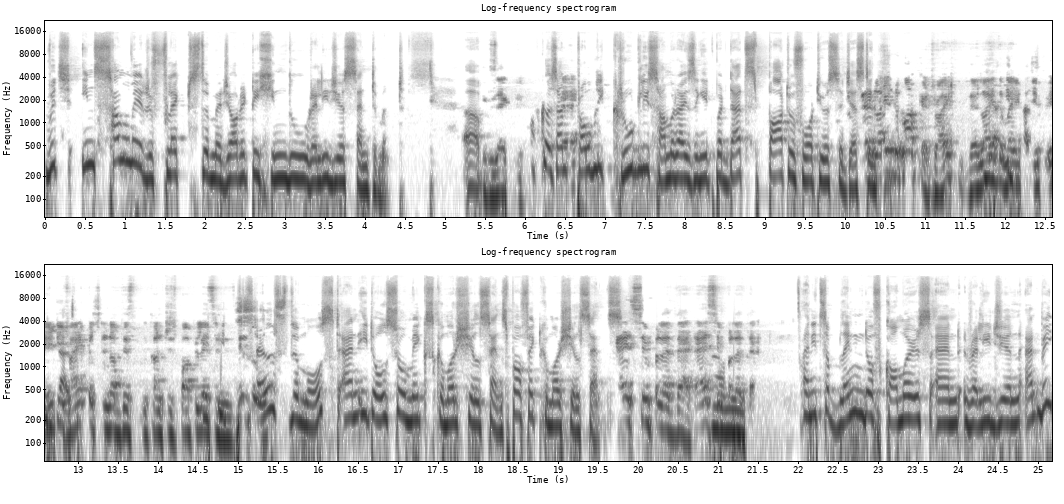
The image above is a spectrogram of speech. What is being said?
which, in some way, reflects the majority Hindu religious sentiment. Uh, exactly. Of course, I'm probably crudely summarizing it, but that's part of what you're suggesting. They lie the market, right? They lie yeah, the market. 85% of this country's population it, it sells the most, and it also makes commercial sense, perfect commercial sense. As simple as that. As simple um, as that. And it's a blend of commerce and religion and very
